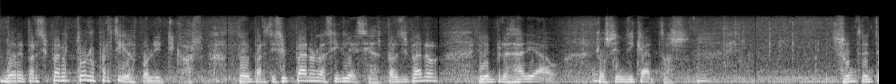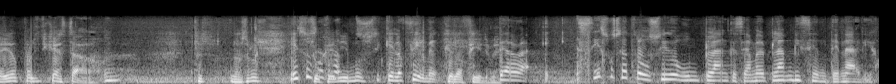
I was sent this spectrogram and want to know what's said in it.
donde participaron todos los partidos políticos, donde participaron las iglesias, participaron el empresariado, los sindicatos. Son 32 políticas de Estado. Entonces, nosotros sugerimos que lo firmen. Que lo firmen. Pero si eso se ha traducido en un plan que se llama el Plan Bicentenario,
